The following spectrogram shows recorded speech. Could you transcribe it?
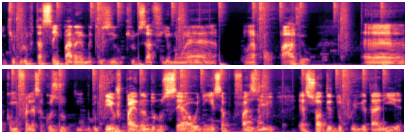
em que o grupo está sem parâmetros e que o desafio não é, não é palpável, é, como eu falei, essa coisa do, do, Deus pairando no céu e ninguém sabe o que fazer, uhum. é só dedo e gritaria.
